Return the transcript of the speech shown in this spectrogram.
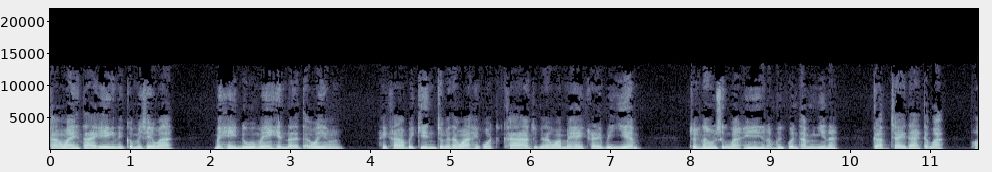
ขังไว้ให้ตายเองเนี่ยก็ไม่ใช่ว่า ไม่ให้ดูไม่ให้เห็นอะไร แต่ว่ายังให้ข้าวไปกินจนกระทั่งว่าให้อดข้าวจนกระทั่งว่าไม่ให้ใครไปเยี่ยม จนกระทั่งรู้สึกว่าเออเราไม่ควรทำอย่างนี้นะกลับใจได้แต่ว่าพ่อ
